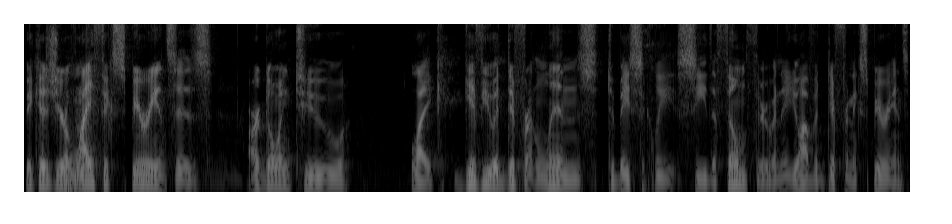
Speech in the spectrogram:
because your Mhm. life experiences are going to like give you a different lens to basically see the film through and you'll have a different experience.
